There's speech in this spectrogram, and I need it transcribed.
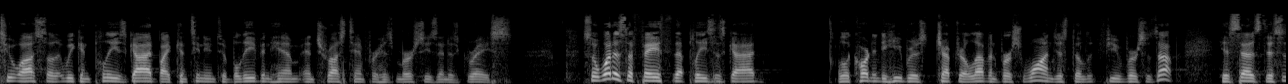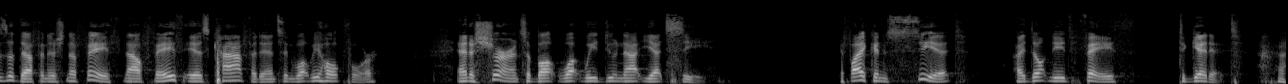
to us so that we can please God by continuing to believe in Him and trust Him for His mercies and His grace. So, what is the faith that pleases God? Well, according to Hebrews chapter 11, verse 1, just a few verses up, it says this is a definition of faith. Now, faith is confidence in what we hope for and assurance about what we do not yet see. If I can see it, I don't need faith to get it.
